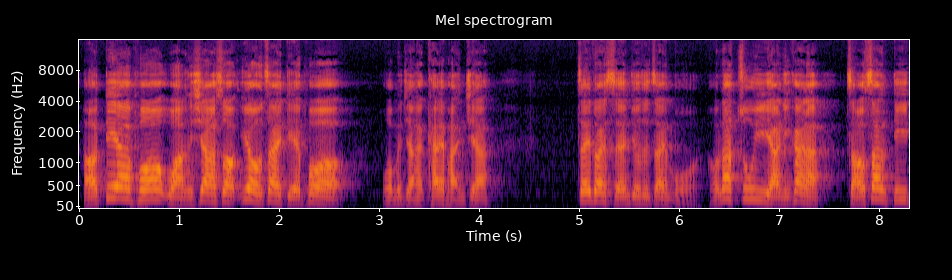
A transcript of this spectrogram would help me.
好，第二波往下的时候又再跌破。我们讲开盘价，这一段时间就是在磨哦。那注意啊，你看啊，早上低，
